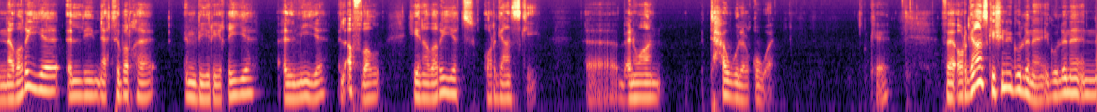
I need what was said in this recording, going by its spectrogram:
النظرية اللي نعتبرها إمبيريقية علمية الأفضل هي نظرية أورغانسكي آه، بعنوان تحول القوة. أوكي. فأورغانسكي شنو يقول لنا؟ يقول لنا إن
